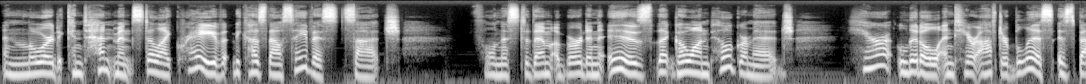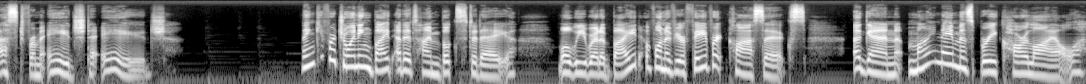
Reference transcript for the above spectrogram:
And Lord, contentment still I crave, because thou savest such. Fullness to them a burden is that go on pilgrimage. Here little and hereafter bliss is best from age to age. Thank you for joining Bite at a Time Books today, while we read a bite of one of your favorite classics. Again, my name is Bree Carlile,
